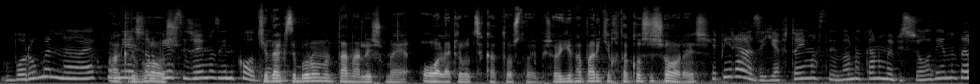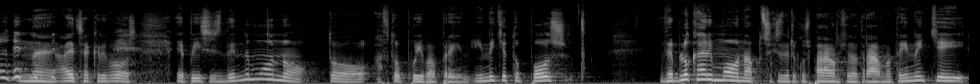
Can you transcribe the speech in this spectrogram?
μπορούμε να έχουμε Ακριβώς. μια ισορροπία στη ζωή μας γενικότερα. Και εντάξει, δεν μπορούμε να τα αναλύσουμε όλα 100% στο επεισόδιο, γιατί θα πάρει και 800 ώρες. Δεν πειράζει, γι' αυτό είμαστε εδώ να κάνουμε επεισόδια να τα λέμε. ναι, έτσι ακριβώς. Επίσης, δεν είναι μόνο το, αυτό που είπα πριν, είναι και το πώς δεν μπλοκάρει μόνο από τους εξωτερικούς παράγοντες και τα τραύματα, είναι και η,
